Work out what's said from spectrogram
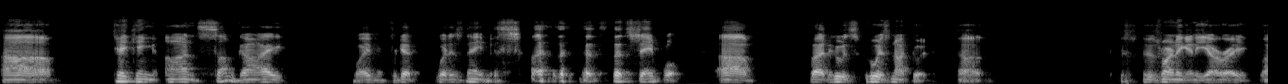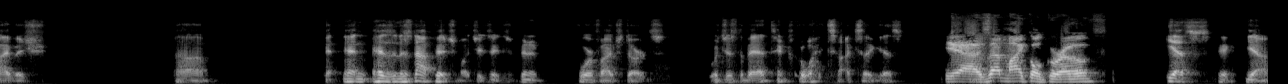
uh, taking on some guy. Well, I even forget what his name is. that's that's shameful. Um, but who is who is not good. Uh, who's running an ERA five ish, um, and has has not pitched much. He's, he's been in four or five starts, which is the bad thing for the White Sox, I guess. Yeah, is that Michael Grove? Yes, yeah,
